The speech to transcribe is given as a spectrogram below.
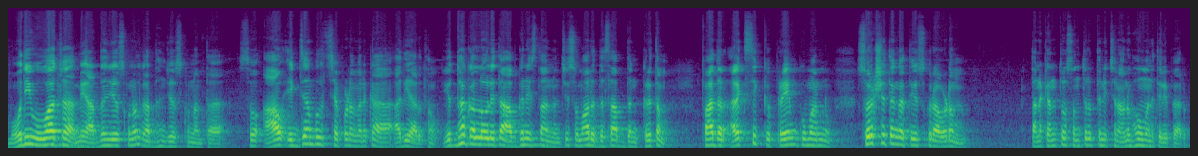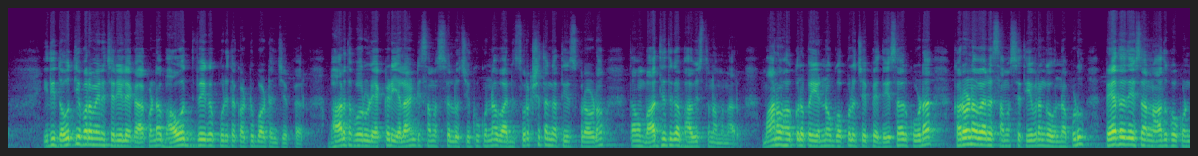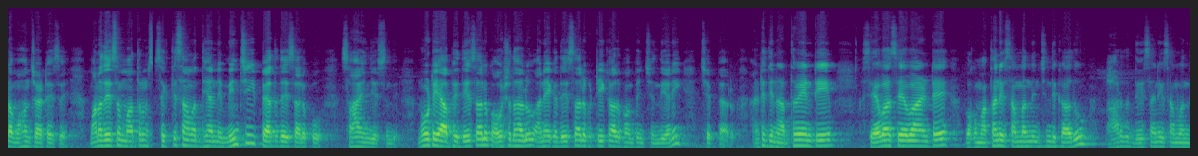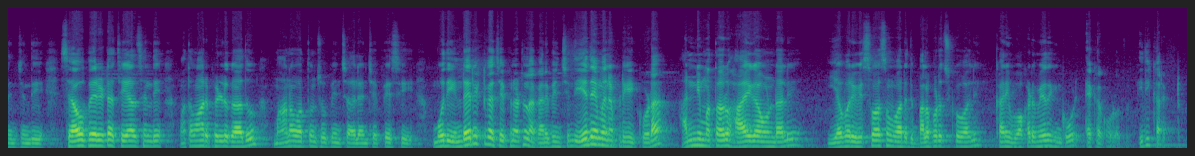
మోదీ ఉవాచ మీరు అర్థం చేసుకున్న వాళ్ళకి అర్థం చేసుకున్నంత. సో ఆ ఎగ్జాంపుల్స్ చెప్పడం వెనుక అది అర్థం. యుద్ధ కల్లోలిత ఆఫ్ఘనిస్తాన్ నుంచి సుమారు దశాబ్దం క్రితం ఫాదర్ అలెక్సిక్ ప్రేమ్ కుమార్ను సురక్షితంగా తీసుకురావడం తనకెంతో సంతృప్తినిచ్చిన అనుభవం అని తెలిపారు. ఇది దౌత్యపరమైన చర్యలే కాకుండా భావోద్వేగపూరిత కట్టుబాటు అని చెప్పారు. భారత పౌరులు ఎక్కడ ఎలాంటి సమస్యల్లో చిక్కుకున్నా వారిని సురక్షితంగా తీసుకురావడం తమ బాధ్యతగా భావిస్తున్నామన్నారు. మానవ హక్కులపై ఎన్నో గొప్పలు చెప్పే దేశాలు కూడా కరోనా వైరస్ సమస్య తీవ్రంగా ఉన్నప్పుడు పేద దేశాలను ఆదుకోకుండా మొహం చాటేసే మన దేశం మాత్రం శక్తి సామర్థ్యాన్ని మించి పేద దేశాలకు సహాయం చేసింది. నూట యాభై దేశాలకు ఔషధాలు అనేక దేశాలకు టీకాలు పంపించింది అని చెప్పారు. అంటే దీని అర్థం ఏంటి? సేవా సేవ అంటే ఒక మతానికి సంబంధించింది కాదు భారతదేశానికి సంబంధించింది. సేవ పేరిట చేయాల్సింది మతమారు పెళ్ళు కాదు మానవత్వం చూపించాలి అని చెప్పేసి మోదీ ఇండైరెక్ట్గా చెప్పినట్లు నాకు అనిపించింది. ఏదేమైనప్పటికీ కూడా అన్ని మతాలు హాయిగా ఉండాలి ఎవరి విశ్వాసం వారిది బలపరుచుకోవాలి కానీ ఒకడి మీద ఇంకొకటి ఎక్కకూడదు. ఇది కరెక్ట్.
